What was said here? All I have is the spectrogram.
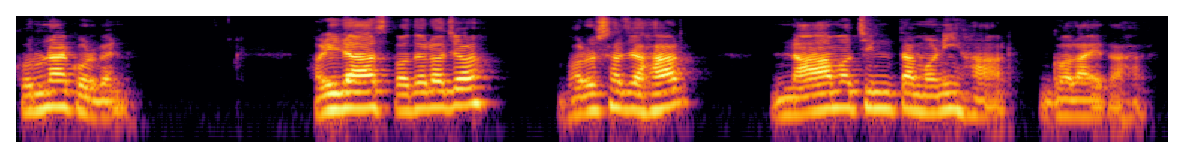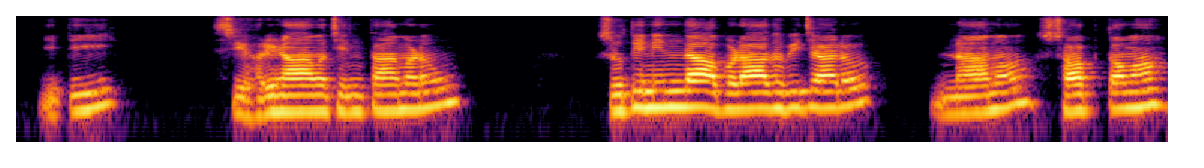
করুণা করবেন। হরিদাস পদরজ ভরসা যাহার, নাম চিন্তা মণিহার গলায় তাহার। ইতি শ্রী হরিনাম চিন্তামণৌ। শ্রুতি নিন্দা অপরাধ বিচার। নাম সপ্তম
